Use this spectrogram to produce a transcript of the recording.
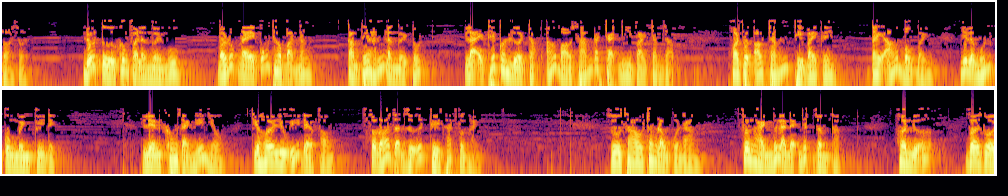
giỏi rồi. Nữ tử không phải là người ngu Vào lúc này cũng theo bản năng, Cảm thấy hắn là người tốt. Lại thấy con lừa chọc áo bào xám đã chạy đi vài trăm dặm. Hòa thượng áo trắng thì bay lên, Tay áo bồng bềnh Như là muốn cùng mình truy địch. Liền không giải nghĩ nhiều, Chỉ hơi lưu ý đề phòng, Sau đó giận dữ truy sát Phương Hành. Dù sao trong lòng của nàng, Phương Hành mới là đệ nhất dâm tặc. Hơn nữa Vừa rồi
